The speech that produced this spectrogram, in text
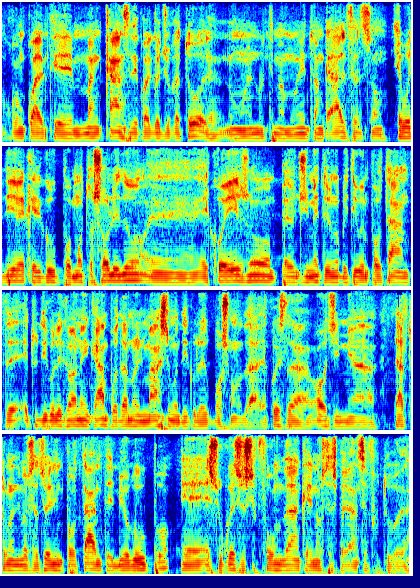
con qualche mancanza di qualche giocatore, nell'ultimo momento anche Alferson, e vuol dire che il gruppo è molto solido eh, e coeso per il raggiungimento di un obiettivo importante e tutti quelli che vanno in campo danno il massimo di quello che possono dare. Questa oggi mi ha dato una dimostrazione importante il mio gruppo e, su questo si fonda anche le nostre speranze future.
